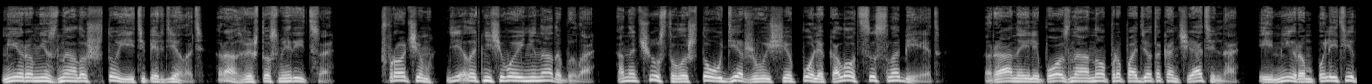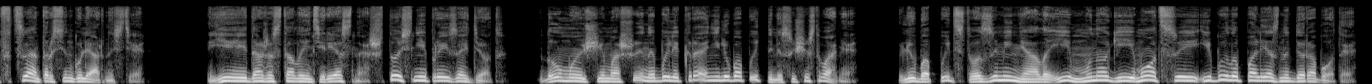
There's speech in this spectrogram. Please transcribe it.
Миром не знала, что ей теперь делать, разве что смириться. Впрочем, делать ничего и не надо было. Она чувствовала, что удерживающее поле колодца слабеет. Рано или поздно оно пропадет окончательно, и миром полетит в центр сингулярности. Ей даже стало интересно, что с ней произойдет. Думающие машины были крайне любопытными существами. Любопытство заменяло им многие эмоции и было полезно для работы.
